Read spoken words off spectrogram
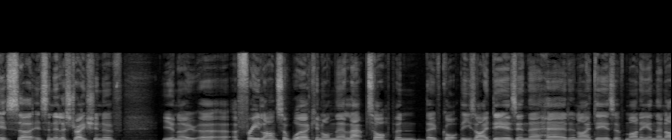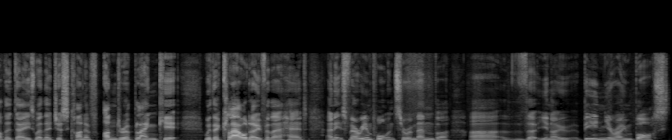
It's uh, it's an illustration of you know a, a, freelancer working on their laptop and they've got these ideas in their head and ideas of money. And then other days where they're just kind of under a blanket with a cloud over their head. And it's very important to remember uh, that you know being your own boss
